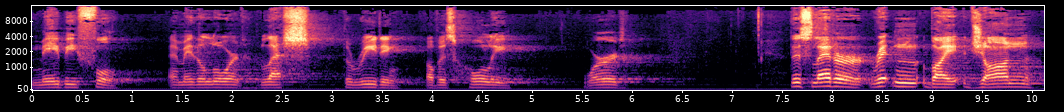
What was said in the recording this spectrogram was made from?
may be full. And may the Lord bless the reading of his holy word. This letter, written by John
